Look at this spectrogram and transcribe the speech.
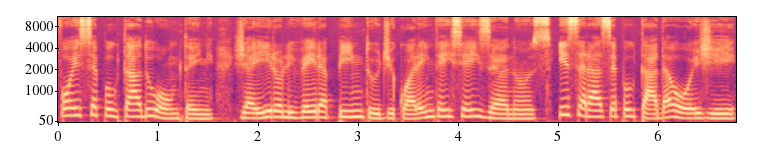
foi sepultado ontem Jair Oliveira Pinto, de 46 anos, e será sepultada hoje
